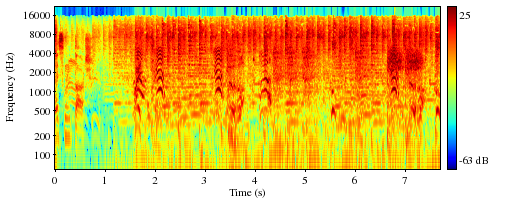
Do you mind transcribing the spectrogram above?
É assim que não estás. KO!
